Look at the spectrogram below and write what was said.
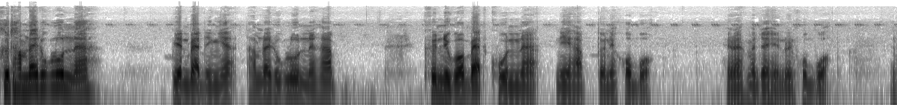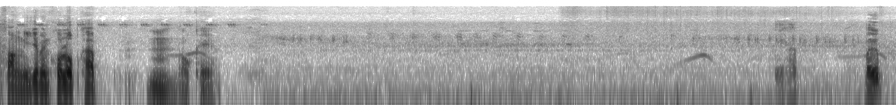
คือทำได้ทุกรุ่นนะ เปลี่ยนแบตอย่างเงี้ยทำได้ทุกรุ่นนะครับ ขึ้นอยู่กับแบตคุณน่ะนี่ครับ ตัวนี้ขั้วบวก เห็นไหมมันจะเห็นเป็นขั้วบวกฝั่งนี้จะเป็นขั้วลบครับ อืมโอเคนี่ครับปึ๊บ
